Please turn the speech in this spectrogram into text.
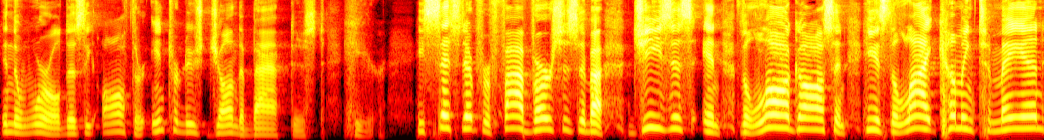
in the world does the author introduce John the Baptist here? He sets it up for five verses about Jesus and the Logos, and he is the light coming to man.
